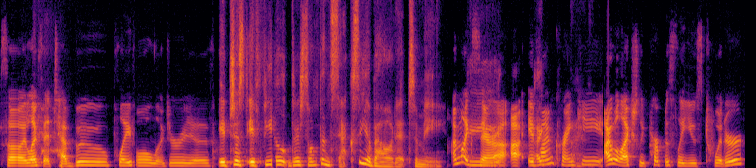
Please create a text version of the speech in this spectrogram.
So I like that taboo, playful, luxurious. It just it feel there's something sexy about it to me. I'm like Sara. I, if I, I'm cranky, I will actually purposely use Twitter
